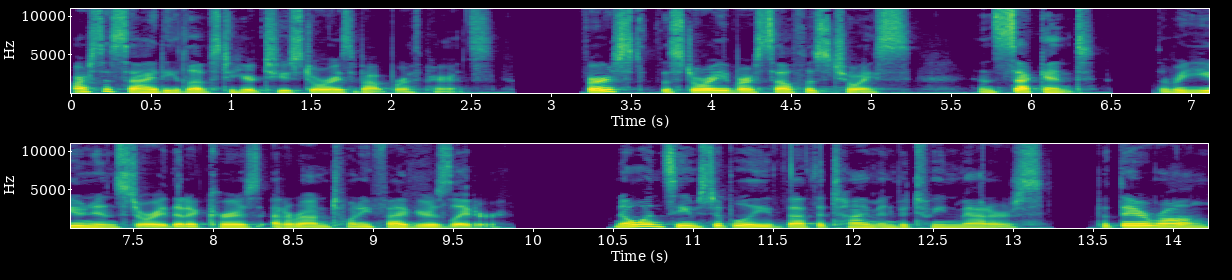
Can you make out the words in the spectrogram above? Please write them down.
Our society loves to hear two stories about birth parents First, the story of our selfless choice, and second, the reunion story that occurs at around 25 years later. No one seems to believe that the time in between matters, but they are wrong.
